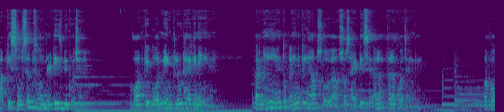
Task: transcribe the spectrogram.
आपकी सोशल रिस्पॉन्सिबिलिटीज़ भी कुछ है। वो आपके गोल में इंक्लूड है कि नहीं है? अगर नहीं है तो कहीं ना कहीं आप सो, सोसाइटी से अलग थलग हो जाएँगे। और वो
